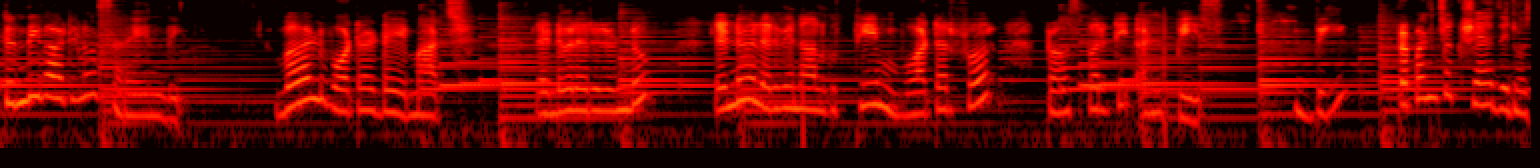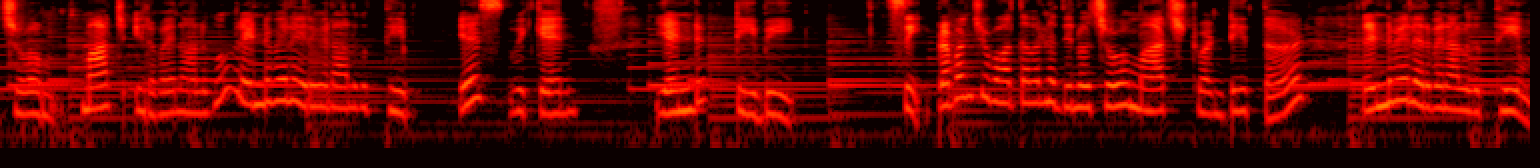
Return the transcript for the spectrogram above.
క్రింది వాటిలో సరైంది. వరల్డ్ వాటర్ డే మార్చ్ రెండు వేల ఇరవై రెండు రెండు వేల ఇరవై నాలుగు theme water for prosperity and peace. B. ప్రపంచ క్షయ దినోత్సవం మార్చ్ ఇరవై నాలుగు రెండు వేల ఇరవై నాలుగు theme. Yes we can end TB C. ప్రపంచ వాతావరణ దినోత్సవం మార్చ్ ట్వంటీ థర్డ్ రెండు వేల ఇరవై నాలుగు theme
